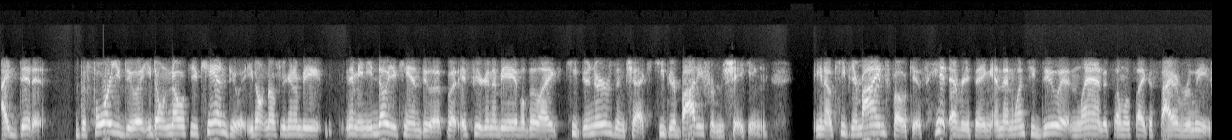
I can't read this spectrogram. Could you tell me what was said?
I did it before you do it, you don't know if you can do it. You don't know if you're going to be, I mean, you know you can do it, but if you're going to be able to like keep your nerves in check, keep your body from shaking, you know, keep your mind focused, hit everything. And then once you do it and land, it's almost like a sigh of relief.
